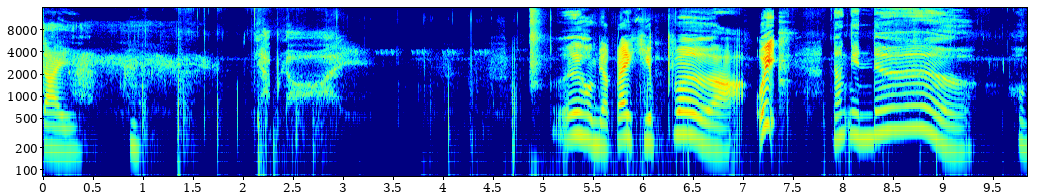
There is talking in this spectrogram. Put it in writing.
ใจเรียบร้อยเอ้ย ผมอยากได้คิปเปอร์อะอุ้ย นักเอนเดอร์ ผม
